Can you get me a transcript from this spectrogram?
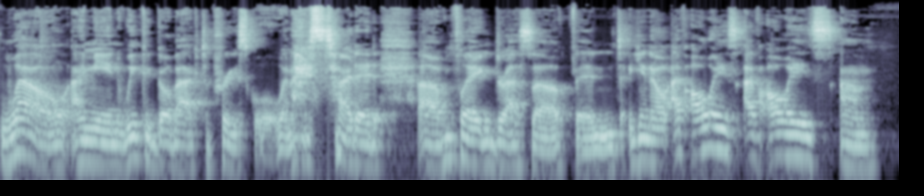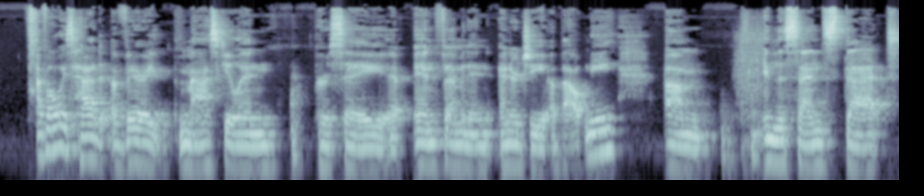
Well, I mean, we could go back to preschool when I started um, playing dress up, and you know, I've always, I've always, um, I've always had a very masculine per se and feminine energy about me, um, in the sense that,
